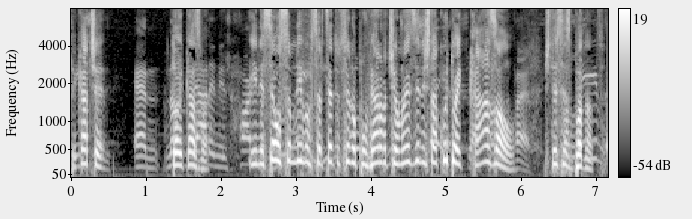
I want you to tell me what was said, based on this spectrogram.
Така че, той казва, и не се усъмни в сърцето си, но повярва, че онези неща, които е казал, ще се сбъднат.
